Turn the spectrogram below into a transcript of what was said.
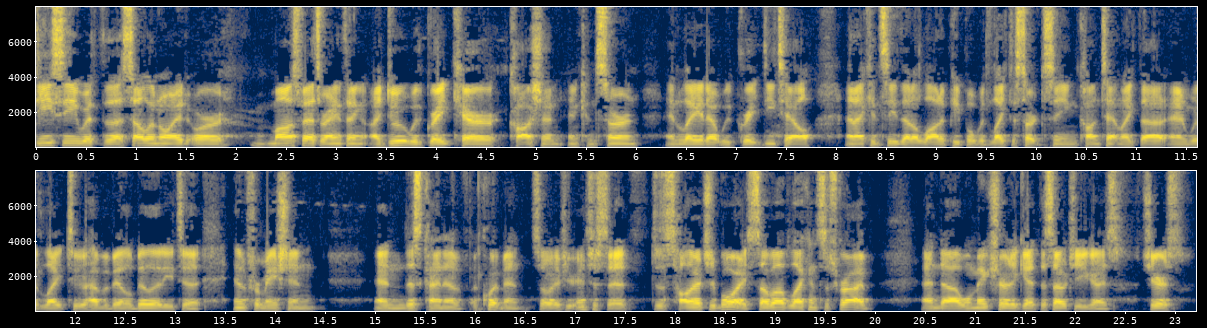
DC with the solenoid, or MOSFETs or anything, I do it with great care, caution, and concern and lay it out with great detail. And I can see that a lot of people would like to start seeing content like that and would like to have availability to information and this kind of equipment. So if you're interested, just holler at your boy. Sub up, like, and subscribe. And uh, we'll make sure to get this out to you guys. Cheers.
